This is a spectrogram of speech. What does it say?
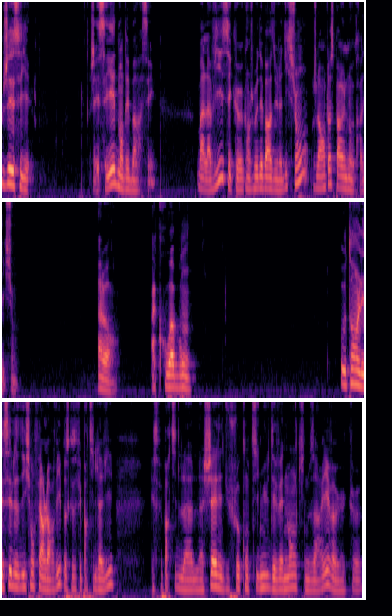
j'ai essayé. J'ai essayé de m'en débarrasser. Bah, la vie, c'est que quand je me débarrasse d'une addiction, je la remplace par une autre addiction. Alors, à quoi bon Autant laisser les addictions faire leur vie parce que ça fait partie de la vie et ça fait partie de la, chaîne et du flot continu d'événements qui nous arrivent, euh, que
